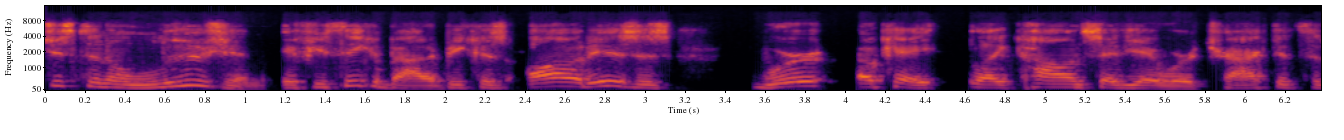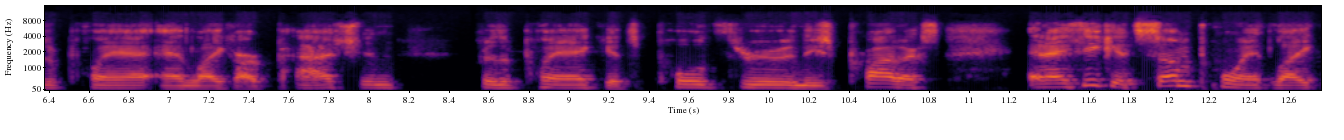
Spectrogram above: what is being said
just an illusion if you think about it, because all it is is we're okay, like Colin said, yeah, we're attracted to the plant and like our passion for the plant gets pulled through in these products. And I think at some point, like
